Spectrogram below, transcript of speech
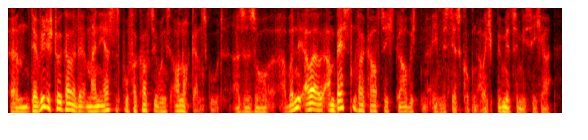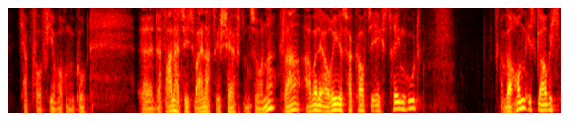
Ähm, der wilde Stücker, der, mein erstes Buch verkauft sich übrigens auch noch ganz gut. Also so, aber, aber am besten verkauft sich, glaube ich, ich müsste jetzt gucken, aber ich bin mir ziemlich sicher. Ich habe vor vier Wochen geguckt. Äh, da war natürlich das Weihnachtsgeschäft und so, ne? Klar, aber der Aurelius verkauft sich extrem gut. Warum ist, glaube ich,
